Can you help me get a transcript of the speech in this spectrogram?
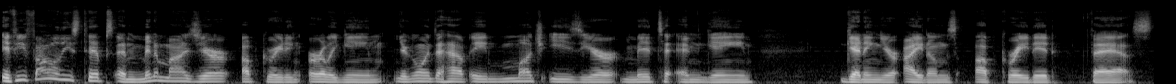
If you follow these tips and minimize your upgrading early game, you're going to have a much easier mid to end game getting your items upgraded fast.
